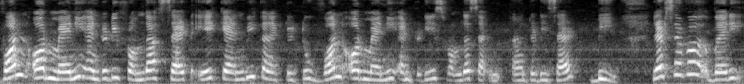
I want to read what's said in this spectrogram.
one or many entity from the set a can be connected to one or many entities from the set, entity set b. Let's have a very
